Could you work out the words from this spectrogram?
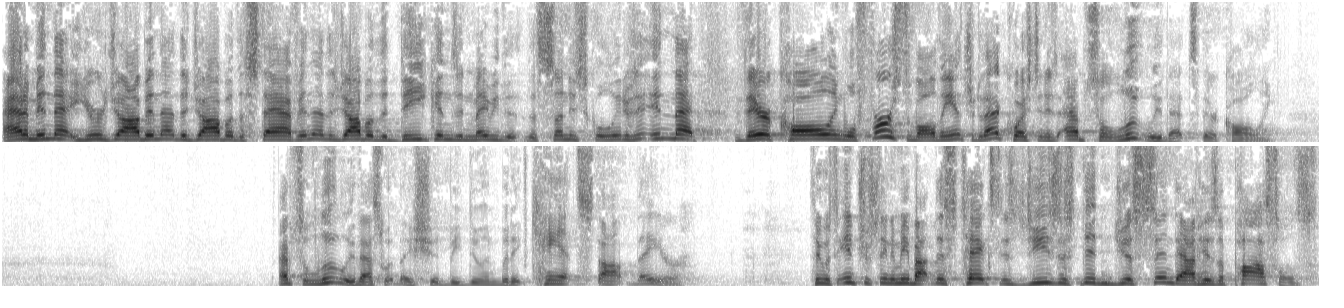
Adam, isn't that your job? Isn't that the job of the staff? Isn't that the job of the deacons and maybe the, the, Sunday school leaders? Isn't that their calling? Well, first of all, the answer to that question is absolutely that's their calling. Absolutely that's what they should be doing, but it can't stop there. See, what's interesting to me about this text is Jesus didn't just send out his apostles.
